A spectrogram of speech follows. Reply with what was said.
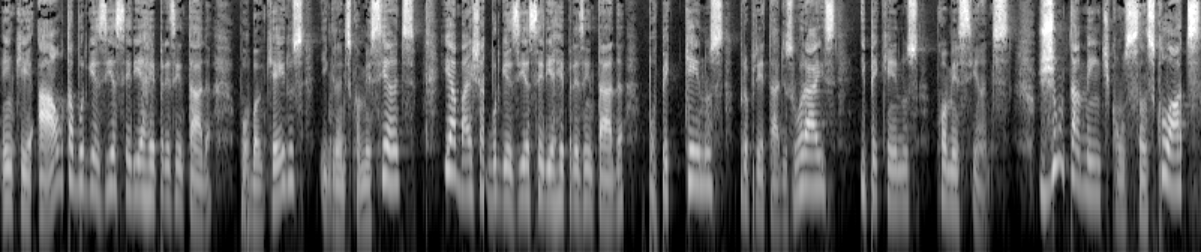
em que a alta burguesia seria representada por banqueiros e grandes comerciantes, e a baixa burguesia seria representada por pequenos proprietários rurais e pequenos comerciantes. Juntamente com os sans-culottes,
